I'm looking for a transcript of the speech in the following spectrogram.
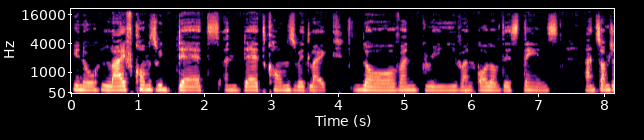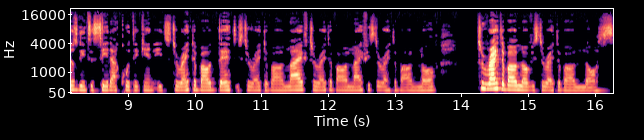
you know, life comes with death and death comes with like love and grief and all of these things. And so I'm just going to say that quote again. It's to write about death, is to write about life, to write about life is to write about love. To write about love is to write about loss.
